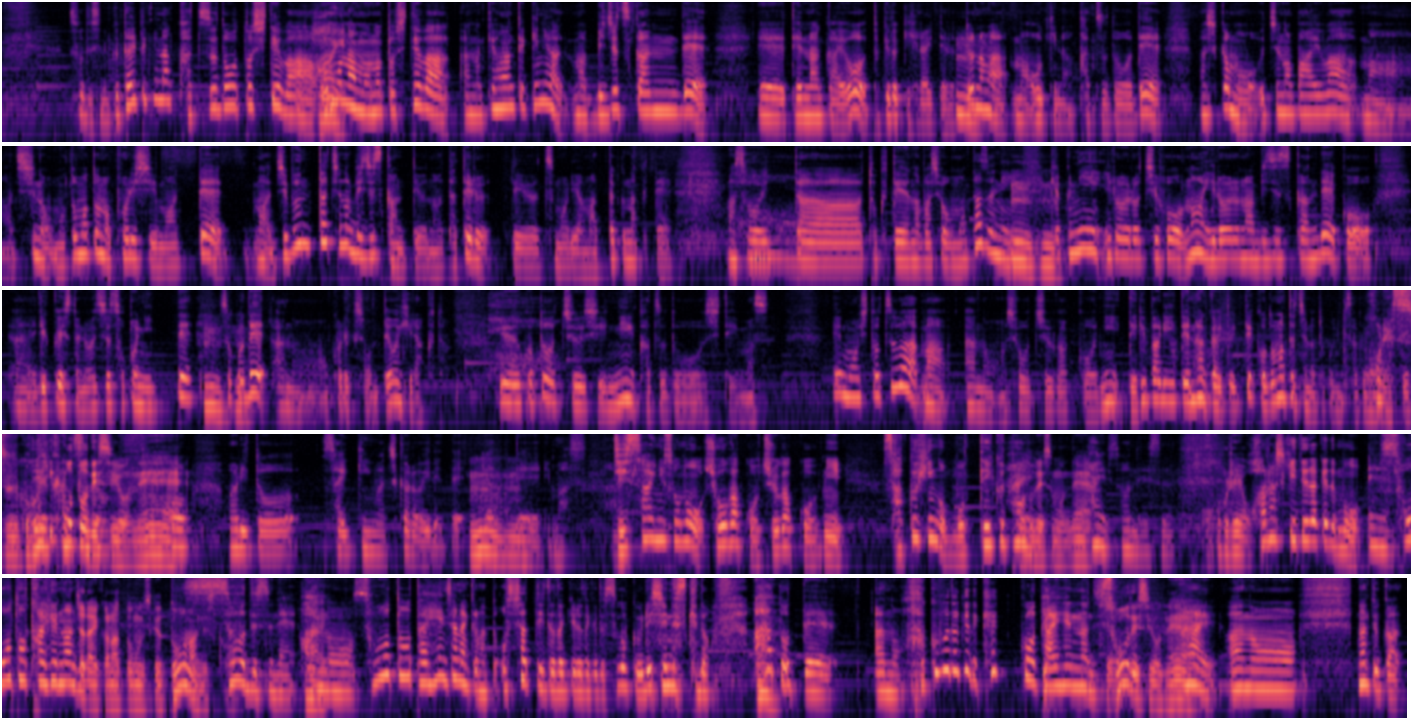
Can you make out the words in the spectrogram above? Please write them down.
そうですね。具体的な活動としては、はい、主なものとしてはあの基本的には、まあ、美術館で、えー、展覧会を時々開いてるというのが、うん、まあ、大きな活動で、まあ、しかもうちの場合は、まあ、父のもともとのポリシーもあって、まあ、自分たちの美術館っていうのは建てるっていうつもりは全くなくて、まあ、そういった特定の場所を持たずに、うんうん、逆にいろいろ地方のいろいろな美術館でこうリクエストに応じてそこに行って、うんうん、そこであのコレクション展を開くということを中心に活動しています。でもう一つは、まあ、あの小中学校にデリバリー展覧会といって子どもたちのところに作品をこれすごいことですよね。割と最近は力を入れてやっています。うんうんはい、実際にその小学校中学校に作品を持っていくってことですもんね。はい、はい、そうです。これお話聞いてるだけでも相当大変なんじゃないかなと思うんですけど、どうなんですか？そうですね。はい、あの相当大変じゃないかなとおっしゃっていただけるだけですごく嬉しいんですけど、アートってあの運ぶだけで結構大変なんですよ。そうですよね。はい、あのなんていうか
